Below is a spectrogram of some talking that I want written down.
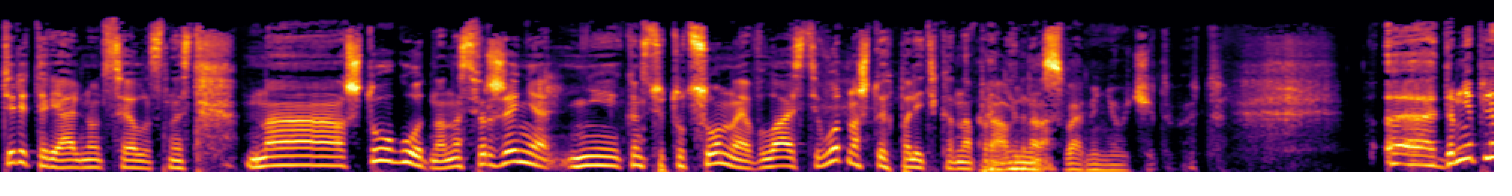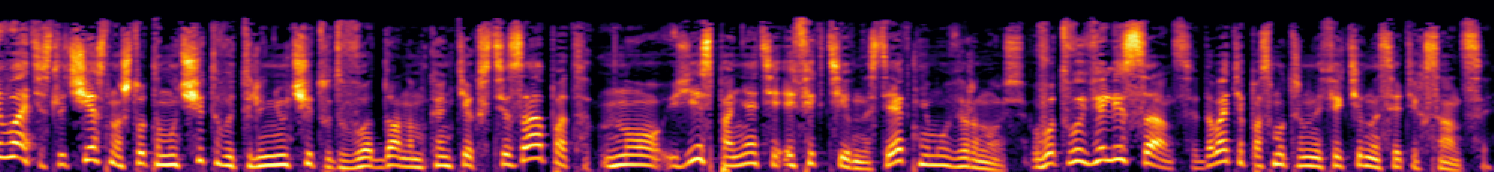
территориальную целостность, на что угодно, на свержение неконституционной власти. Вот на что их политика направлена. Они нас с вами не учитывают. Э, да мне плевать, если честно, что там учитывают или не учитывают в данном контексте Запад, но есть понятие эффективности, я к нему вернусь. Вот вы ввели санкции, давайте посмотрим на эффективность этих санкций.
